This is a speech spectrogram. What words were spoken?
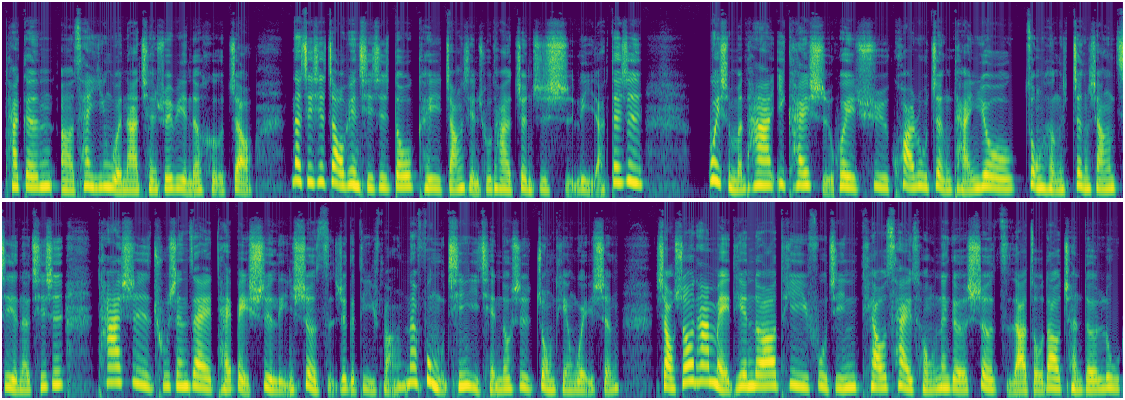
他跟呃蔡英文啊、陈水扁的合照，那这些照片其实都可以彰显出他的政治实力啊，但是。为什么他一开始会去跨入政坛，又纵横政商界呢？其实他是出生在台北士林社子这个地方，那父母亲以前都是种田为生。小时候他每天都要替父亲挑菜，从那个社子啊走到承德路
